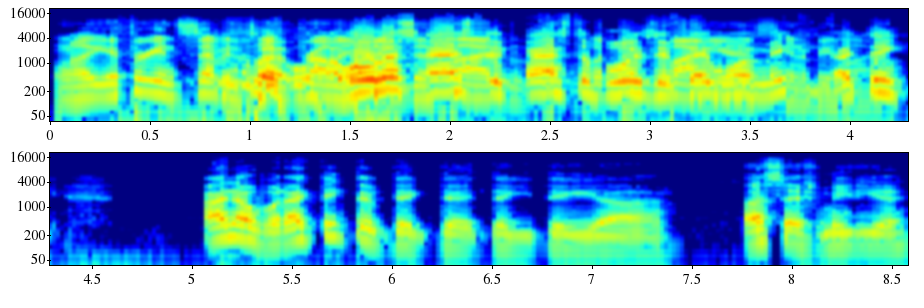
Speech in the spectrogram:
Well, you're three and seventeen. Yeah, probably. Well, let's ask the ask the boys the if they want Mickey. I like. think I know, but I think the the the the, the uh, us as media,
